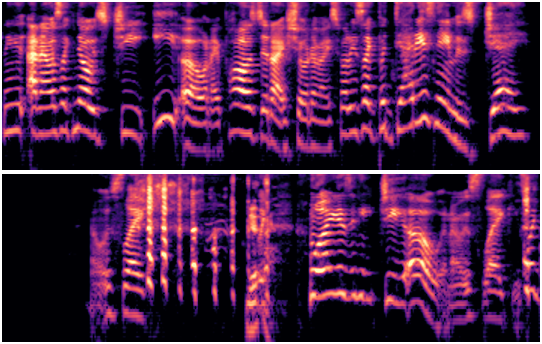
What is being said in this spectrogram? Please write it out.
And, he, and I was like, no, it's G E O. And I paused it. I showed him. I spelled. He's like, but Daddy's name is J. I was like, Yeah. Like- why isn't he G O? And I was like, he's like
